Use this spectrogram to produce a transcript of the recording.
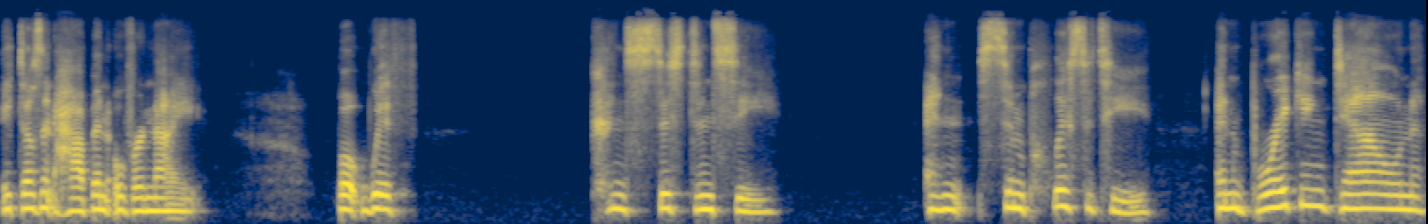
It doesn't happen overnight, but with consistency and simplicity and breaking down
